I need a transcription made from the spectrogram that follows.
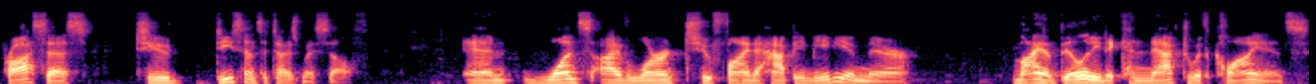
process to desensitize myself and once I've learned to find a happy medium there, my ability to connect with clients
